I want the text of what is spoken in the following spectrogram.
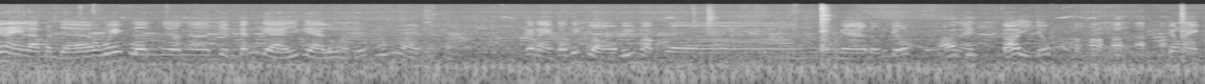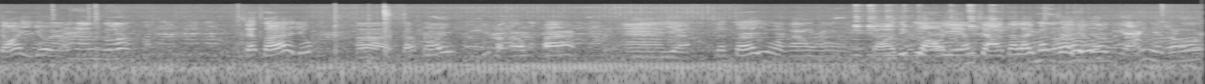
Cái này là mình đã quét lên trên, trên cánh gà với gà luôn rồi chú đúng rồi Cái này có tiết lộ bí mật ờ, gà đúng chú? Có gì chú? Trong này có gì chú ha? Tế hả chú? à sắp tới với mật ong pha À dạ, sa tế với mật ong ha Trời tiết lộ vậy không sợ ta lấy mất sao chú? đơn giản vậy thôi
